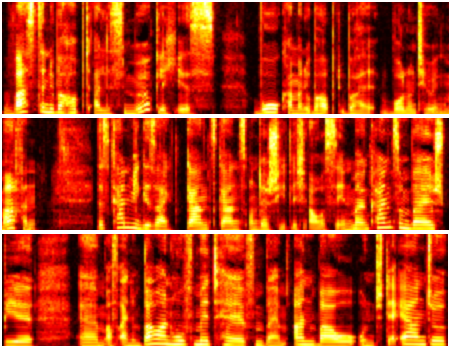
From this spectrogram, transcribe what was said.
was denn überhaupt alles möglich ist. Wo kann man überhaupt überall Volunteering machen? Es kann, wie gesagt, ganz, ganz unterschiedlich aussehen. Man kann zum Beispiel ähm, auf einem Bauernhof mithelfen beim Anbau und der Ernte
